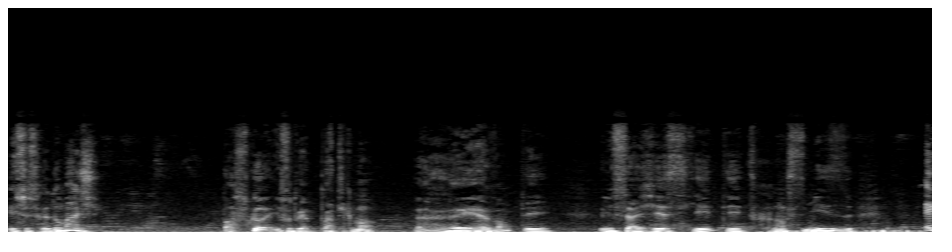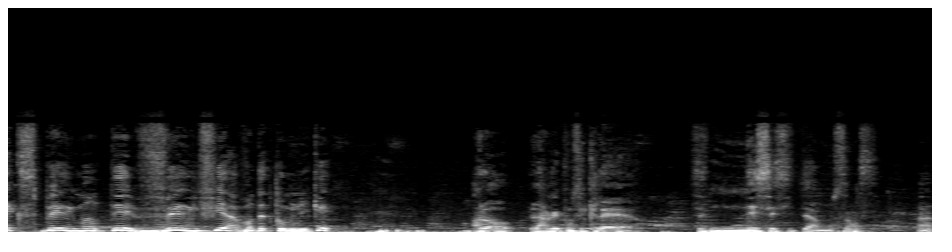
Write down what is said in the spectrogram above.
Et ce serait dommage. Parce qu'il faudrait pratiquement réinventer une sagesse qui a été transmise, expérimentée, vérifiée avant d'être communiquée. Alors, la réponse est claire. C'est une nécessité, à mon sens, hein,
